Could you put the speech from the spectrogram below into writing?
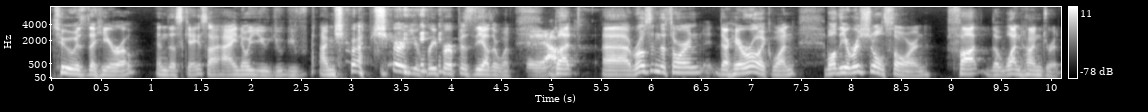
two is the hero in this case. I, I know you, you, you've, I'm sure, I'm sure you've repurposed the other one. Yep. But uh, Rosen the Thorn, the heroic one. Well, the original Thorn fought the 100,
